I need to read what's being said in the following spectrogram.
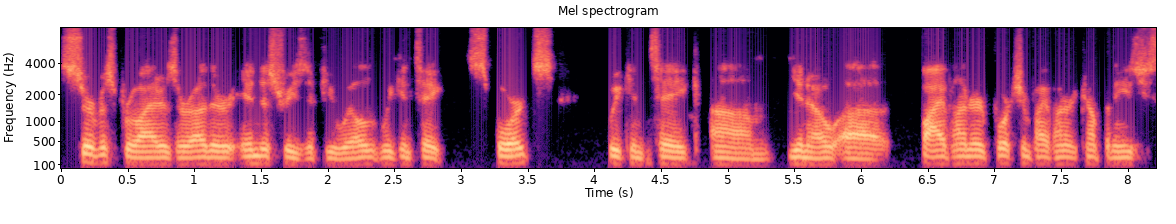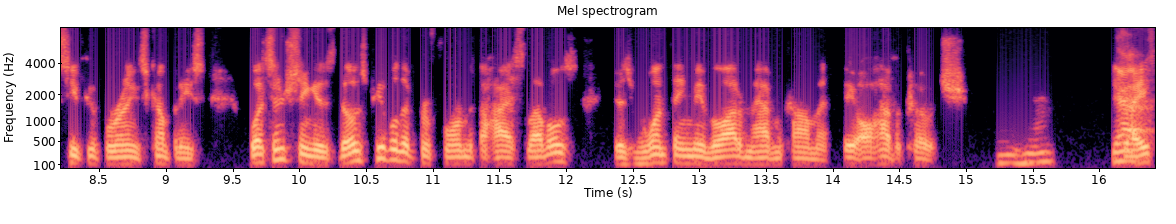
service providers or other industries, if you will, we can take sports, we can take, um, you know, uh, 500 Fortune 500 companies. You see people running these companies. What's interesting is those people that perform at the highest levels. There's one thing maybe a lot of them have in common. They all have a coach. Mm-hmm. Yeah. Right?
